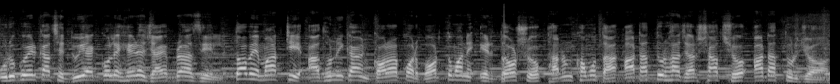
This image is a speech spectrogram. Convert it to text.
উরুগুয়ের কাছে দুই এক গোলে হেরে যায় ব্রাজিল। তবে মাঠটি আধুনিকায়ন করার পর বর্তমানে এর দর্শক ধারণ ক্ষমতা আটাত্তর হাজার সাতশো আটাত্তর জন।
